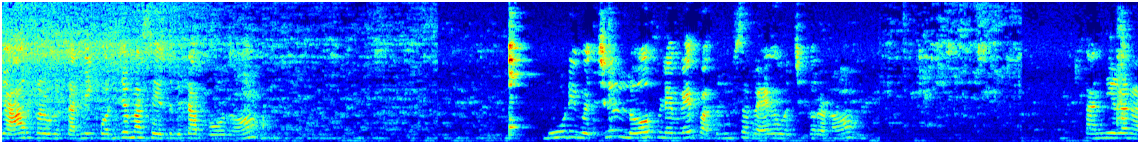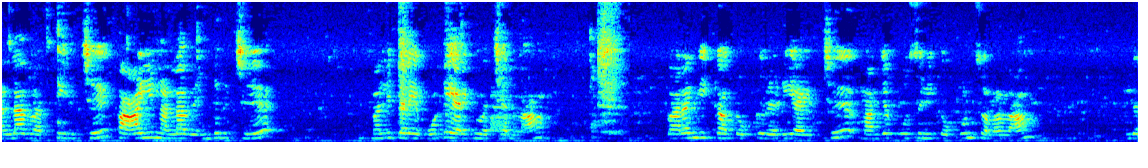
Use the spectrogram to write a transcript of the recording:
ஜார் கழுவு தண்ணி கொஞ்சமாக சேர்த்துக்கிட்டா போதும். மூடி வச்சு லோ ஃப்ளேம்லேயே பத்து நிமிஷம் வேக வச்சுக்கிறணும். தண்ணியெல்லாம் நல்லா வத்திடுச்சு காயும் நல்லா வெந்துருச்சு. மல்லித்தலையை போட்டு இறக்கி வச்சிடலாம். பரங்கிக்காய் தொக்கு ரெடி ஆயிடுச்சு. மஞ்சள் பூசணி தொக்குன்னு சொல்லலாம். இந்த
